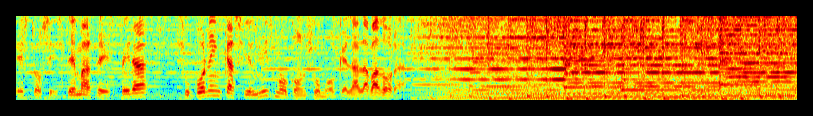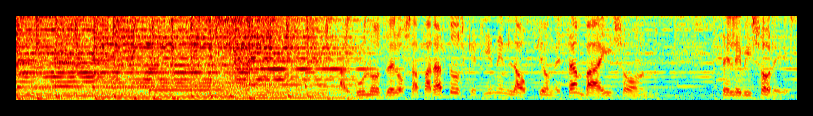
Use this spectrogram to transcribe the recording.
Estos sistemas de espera suponen casi el mismo consumo que la lavadora. Algunos de los aparatos que tienen la opción Standby son televisores.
